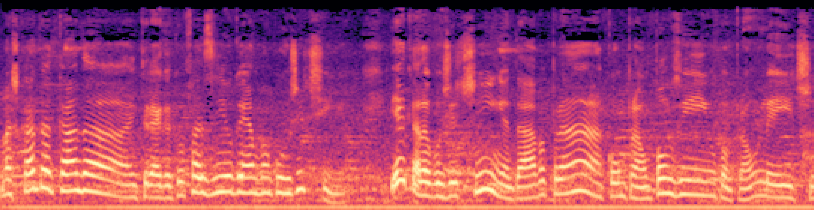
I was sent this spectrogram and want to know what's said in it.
Mas cada, cada entrega que eu fazia eu ganhava uma gorjetinha. E aquela gorjetinha dava para comprar um pãozinho, comprar um leite.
